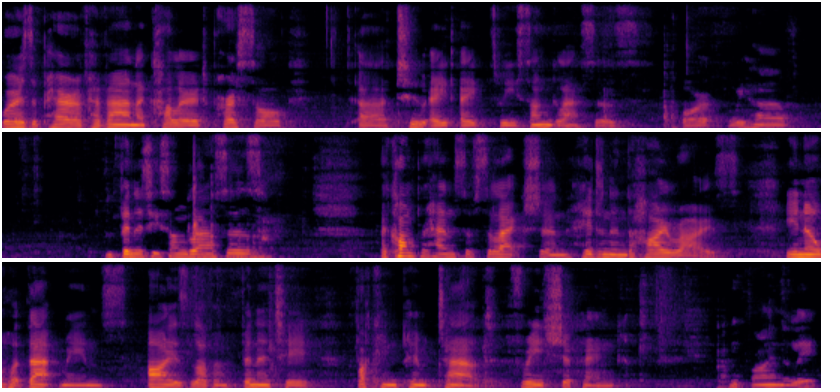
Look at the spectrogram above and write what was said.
wears a pair of Havana colored Persol uh, 2883 sunglasses. Or we have Infinity sunglasses, a comprehensive selection hidden in the high rise. You know what that means. Eyes love infinity fucking pimped out, free shipping. And finally,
